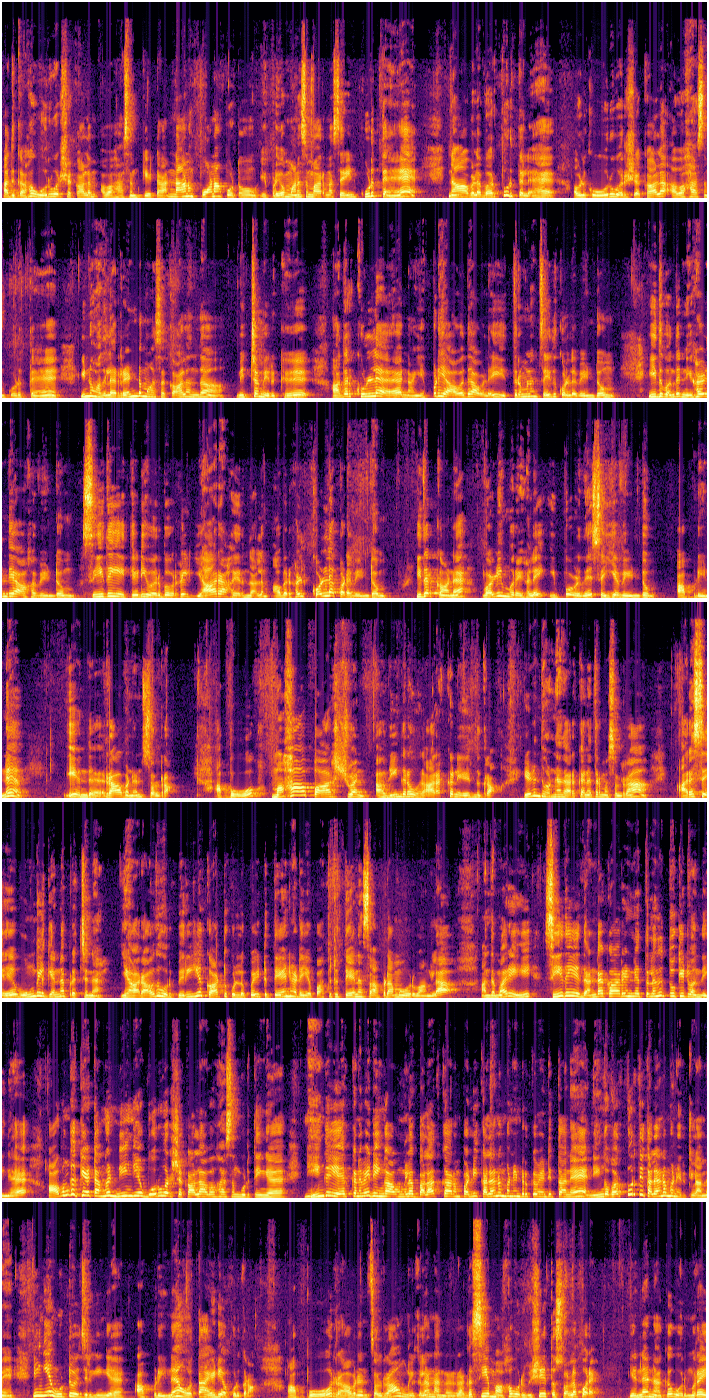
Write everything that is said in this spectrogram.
அதுக்காக ஒரு வருஷ காலம் அவகாசம் கேட்டா நானும் போனா போட்டோம் எப்படியோ மனசு மாறினா சரின்னு கொடுத்தேன். நான் அவளை வற்புறுத்தலை. அவளுக்கு ஒரு வருஷ கால அவகாசம் கொடுத்தேன். இன்னும் அதில் ரெண்டு மாத காலம்தான் மிச்சம் இருக்கு. அதற்குள்ள நான் எப்படியாவது அவளை திருமணம் செய்து கொள்ள வேண்டும். இது வந்து நிகழ்ந்தே ஆக வேண்டும். சீதையை தேடி வருபவர்கள் யாராக இருந்தாலும் அவர்கள் கொல்லப்பட வேண்டும். இதற்கான வழிமுறைகளை இப்பொழுதே செய்ய வேண்டும். அப்படின்னு இந்த ராவணன் சொல்கிறான் அப்போது மகாபார்ஷ்வன் அப்படிங்கிற ஒரு அரக்கன் எழுந்துக்கிறான். எழுந்த உடனே அந்த அரக்கன் என்ன சொல்கிறான் சொல்றான்? அரசே உங்களுக்கு என்ன பிரச்சனை? யாராவது ஒரு பெரிய காட்டுக்குள்ளே போயிட்டு தேனடையை பார்த்துட்டு தேனை சாப்பிடாம வருவாங்களா? அந்த மாதிரி சீதையை தண்டகாரண்யத்துலேருந்து தூக்கிட்டு வந்தீங்க. அவங்க கேட்டாங்க நீங்களே ஒரு வருஷ கால அவகாசம் கொடுத்தீங்க. நீங்கள் ஏற்கனவே நீங்கள் அவங்கள பலாத்காரம் பண்ணி கல்யாணம் பண்ணிட்டு இருக்க வேண்டித்தானே நீங்கள் வற்புறுத்தி கல்யாணம் பண்ணியிருக்கலாமே நீங்கள் ஏன் விட்டு வச்சிருக்கீங்க அப்படின்னு ஒருத்தன் ஐடியா கொடுக்குறான். அப்போது ராவணன் சொல்கிறான் உங்களுக்கெல்லாம் நான் ரகசியமாக ஒரு விஷயத்த சொல்ல போறேன். என்னன்னாக்க ஒரு முறை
